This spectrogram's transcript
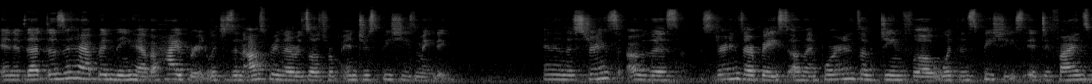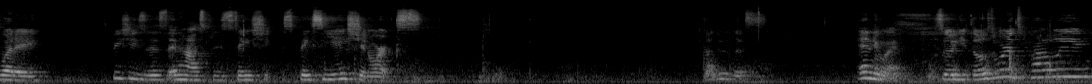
And if that doesn't happen, then you have a hybrid, which is an offspring that results from interspecies mating. And then the strengths of this strengths are based on the importance of gene flow within species. It defines what a species is and how speci- speciation works. I'll do this. Anyway, so you, those words probably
